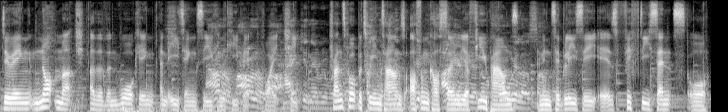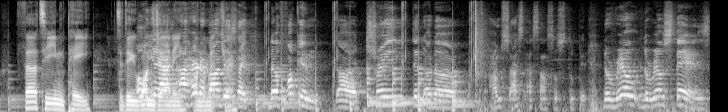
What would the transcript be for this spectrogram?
doing not much other than walking and eating so you can keep know it quite cheap. Transport between towns often costs only a few pounds, and in. Tbilisi it is 50 cents or 13p to do Oh, one yeah, journey I, I heard on the about metro. this. Like the fucking uh, train, the, or the I'm so- that, that sounds so stupid. The rail, the rail stairs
